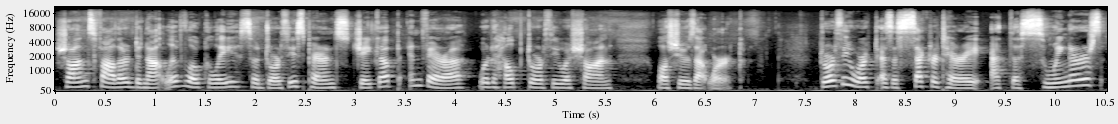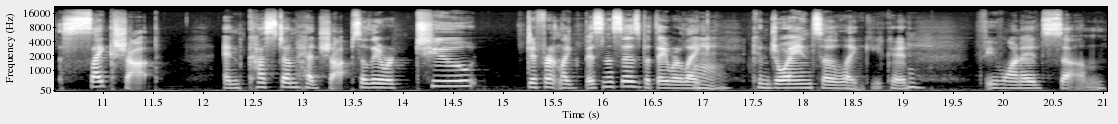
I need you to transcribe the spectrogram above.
Sean's father did not live locally, so Dorothy's parents, Jacob and Vera, would help Dorothy with Sean while she was at work. Dorothy worked as a secretary at the Swingers Psych Shop and Custom Head Shop. So they were two different like businesses, but they were like hmm. conjoined. So like you could, hmm. if you wanted some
